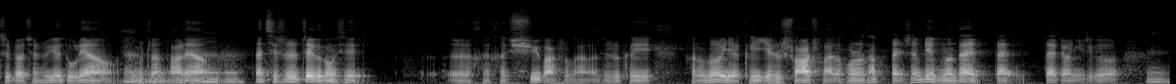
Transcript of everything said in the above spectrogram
指标全是阅读量，什么转发量，但其实这个东西，呃，很很虚吧？说白了，就是可以很多都是也可以也是刷出来的，或者说它本身并不能代代代表你这个嗯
